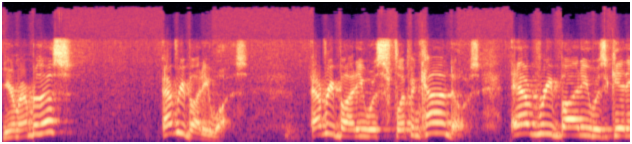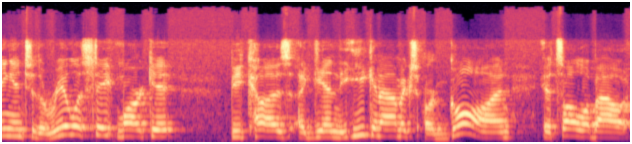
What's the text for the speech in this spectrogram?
You remember this? Everybody was. Everybody was flipping condos. Everybody was getting into the real estate market because, again, the economics are gone. It's all about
